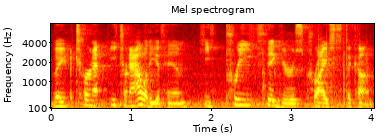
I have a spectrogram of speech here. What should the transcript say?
the eternality of him, he prefigures Christ to come.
